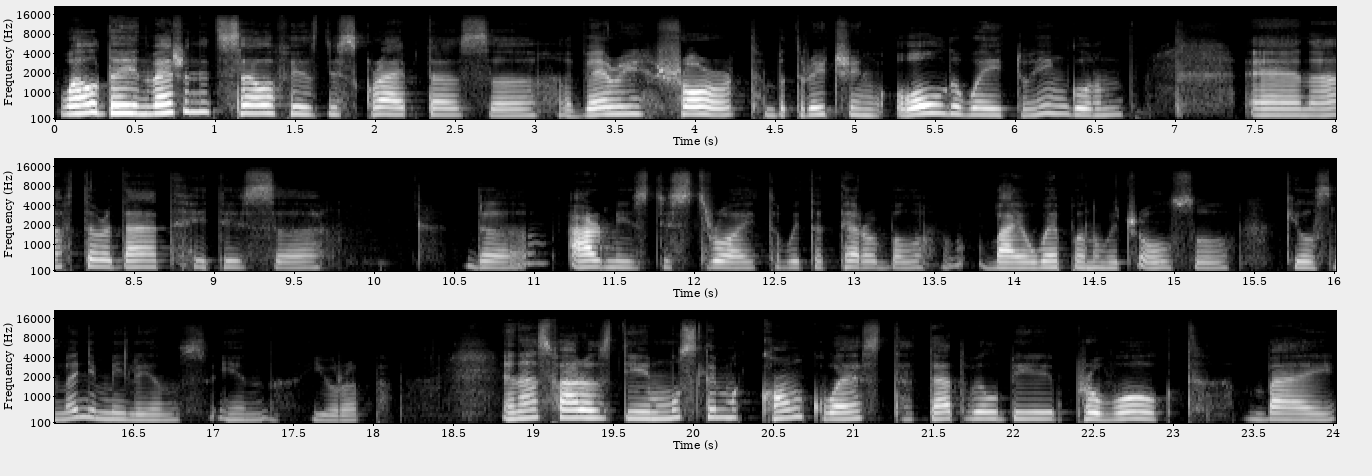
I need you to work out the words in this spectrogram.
Well, the invasion itself is described as uh, very short, but reaching all the way to England, and after that it is uh, the army is destroyed with a terrible bioweapon which also kills many millions in Europe. And as far as the Muslim conquest, that will be provoked by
